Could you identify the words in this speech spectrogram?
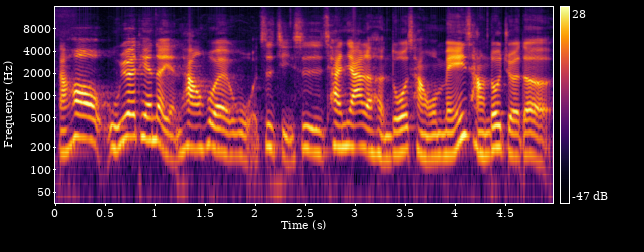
然后五月天的演唱会，我自己是参加了很多场，我每一场都觉得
